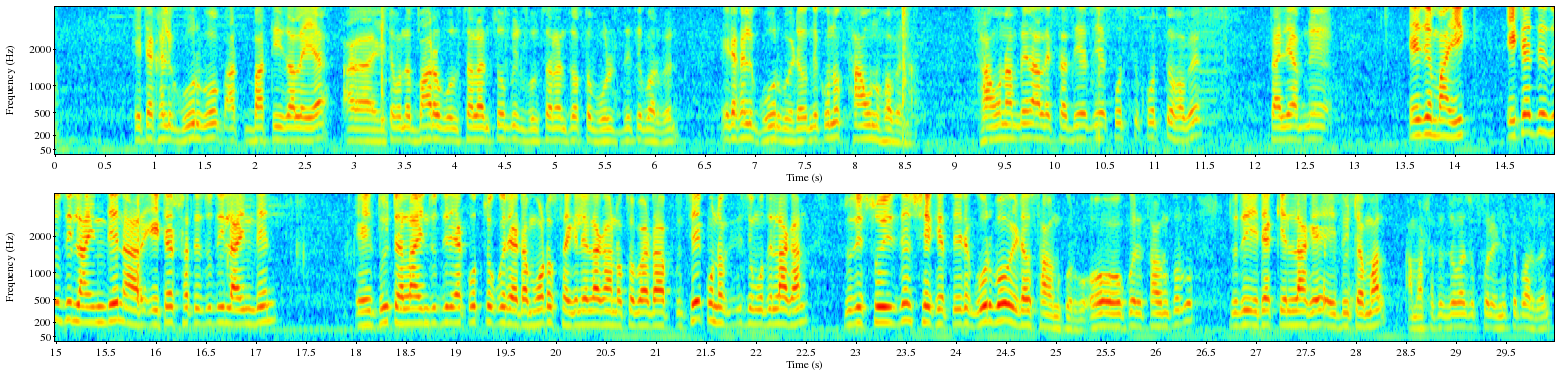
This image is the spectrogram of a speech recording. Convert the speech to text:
এটা খালি ঘুরবো, বাতি জ্বালাইয়া এটা মধ্যে বারো ভোল্ট চালান, চব্বিশ ভোল্ট চালান, যত ভোল্ট দিতে পারবেন, এটা খালি ঘুরবো, এটা মধ্যে কোনো সাউন্ড হবে না। সাউন্ড আপনি আরেকটা দিয়ে দিয়ে করতে করতে হবে। তাহলে আপনি, এই যে মাইক, এটাতে যদি লাইন দেন আর এটার সাথে যদি লাইন দেন, এই দুইটা লাইন যদি একত্র করে একটা মোটর সাইকেলে লাগান অথবা একটা যে কোনো কিছুর মধ্যে লাগান, যদি সুইচ দেন, সেক্ষেত্রে এটা ঘুরবো, এটাও সাউন্ড করব, ও করে সাউন্ড করব। যদি এটা কে লাগে, এই দুইটা মাল, আমার সাথে যোগাযোগ করে নিতে পারবেন।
